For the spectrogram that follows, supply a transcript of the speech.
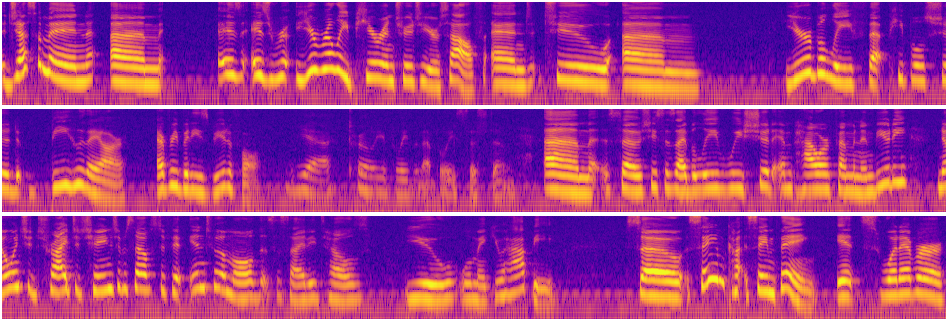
Jessamyn, um, is is re- you're really pure and true to yourself and to um, your belief that people should be who they are. Everybody's beautiful. Yeah, totally believe in that belief system. Um, so she says, I believe we should empower feminine beauty. No one should try to change themselves to fit into a mold that society tells you will make you happy. So same same thing. It's whatever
